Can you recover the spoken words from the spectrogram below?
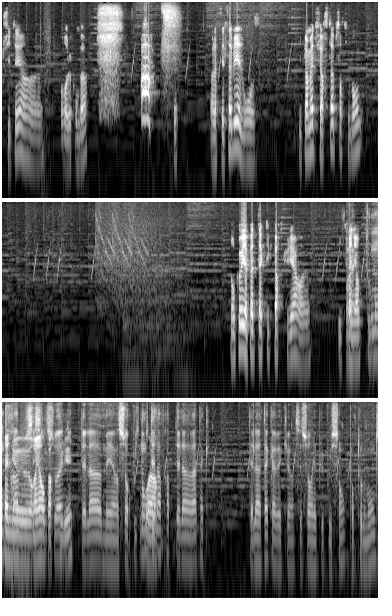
cheaté hein, euh, pour le combat. Ah Voilà, c'est le sablier de bronze. Il permet de faire stop sur tout le monde. Donc eux, il n'y a pas de tactique particulière. euh, Ils craignent, Ouais, un- tout le monde frappe, euh, rien en. Tela met un sort puissant. Non, Voilà. Tela frappe, Tela attaque. Tela attaque avec un de ses sorts les plus puissants pour tout le monde.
